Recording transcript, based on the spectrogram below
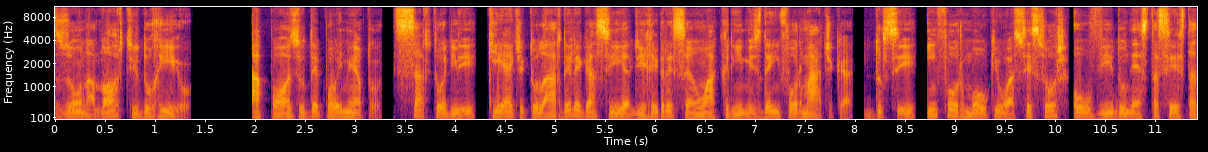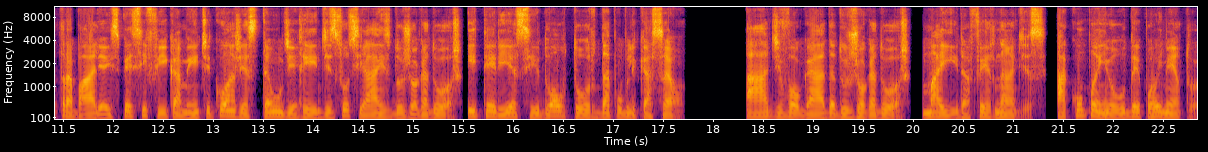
zona norte do Rio. Após o depoimento, Sartori, que é titular Delegacia de Repressão a Crimes da Informática, DURCI, informou que o assessor ouvido nesta sexta trabalha especificamente com a gestão de redes sociais do jogador e teria sido autor da publicação. A advogada do jogador, Maíra Fernandes, acompanhou o depoimento.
